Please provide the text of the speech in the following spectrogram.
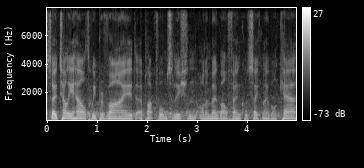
So, telehealth, we provide a platform solution on a mobile phone called Safe Mobile Care,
